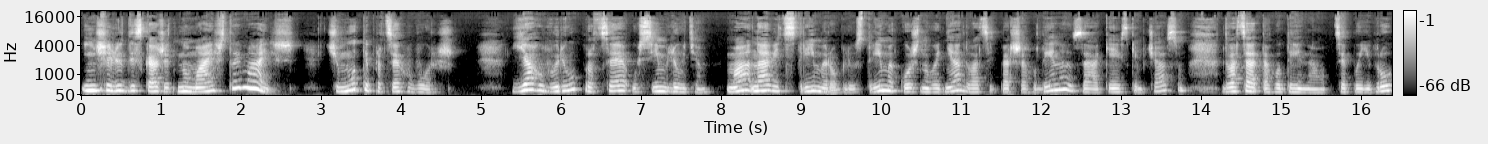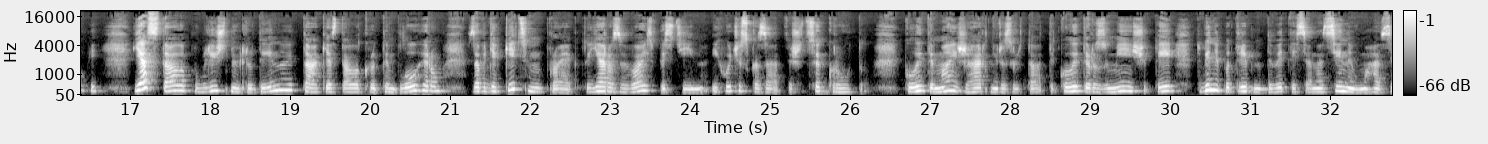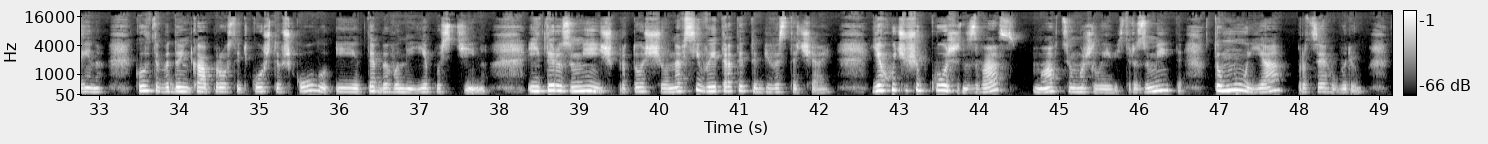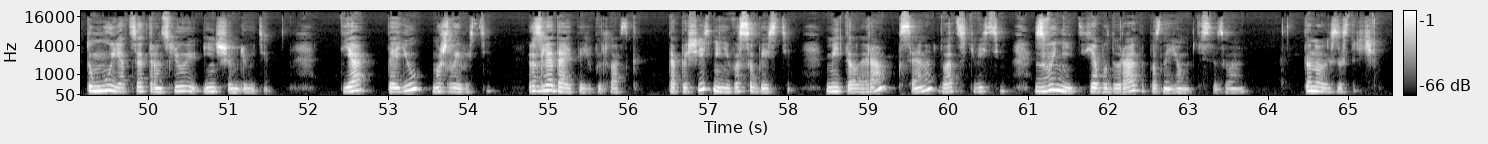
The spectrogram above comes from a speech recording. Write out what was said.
Інші люди скажуть: ну маєш, то й маєш. Чому ти про це говориш? Я говорю про це усім людям. Навіть стріми роблю. Стріми кожного дня, 21 година за київським часом, 20 година це по Європі. Я стала публічною людиною. Так, я стала крутим блогером. Завдяки цьому проекту я розвиваюсь постійно і хочу сказати, що це круто, коли ти маєш гарні результати, коли ти розумієш, що ти, тобі не потрібно дивитися на ціни в магазинах, коли тебе донька просить кошти в школу, і в тебе вони є постійно. І ти розумієш про те, що на всі витрати тобі вистачає. Я хочу, щоб кожен з вас мав цю можливість, розумієте? Тому я про це говорю, тому я це транслюю іншим людям. Я даю можливості. Розглядайте їх, будь ласка, та пишіть мені в особисті. Мій телеграм Ксена 28. Дзвоніть, я буду рада познайомитися з вами. До нових зустрічей!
